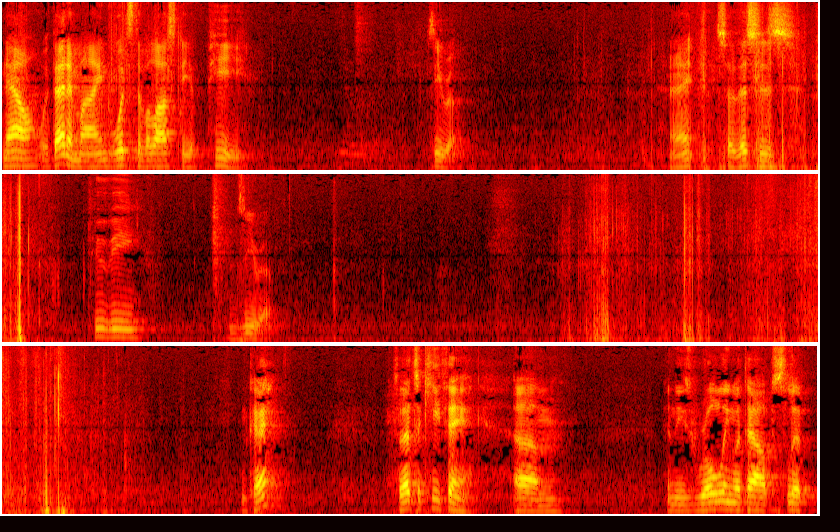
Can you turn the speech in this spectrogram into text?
Now, with that in mind, what's the velocity of p? Zero. All right, so this is 2v 0. Okay? So that's a key thing. Um, and these rolling without slip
